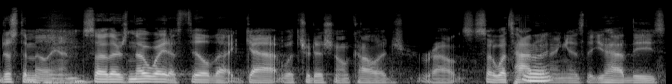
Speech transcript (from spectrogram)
Just a million. So there's no way to fill that gap with traditional college routes. So what's happening is that you have these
